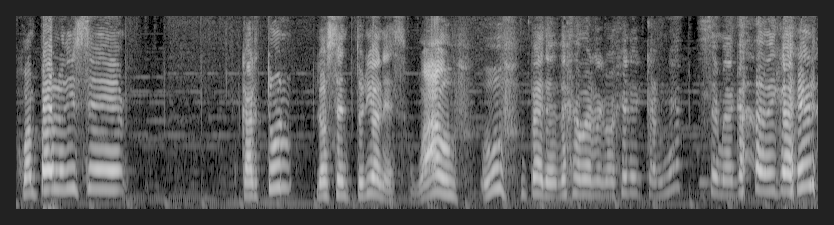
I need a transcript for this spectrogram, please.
Juan Pablo dice: Cartoon, los centuriones. ¡Wow! Uf, espérate, déjame recoger el carnet. Se me acaba de caer.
